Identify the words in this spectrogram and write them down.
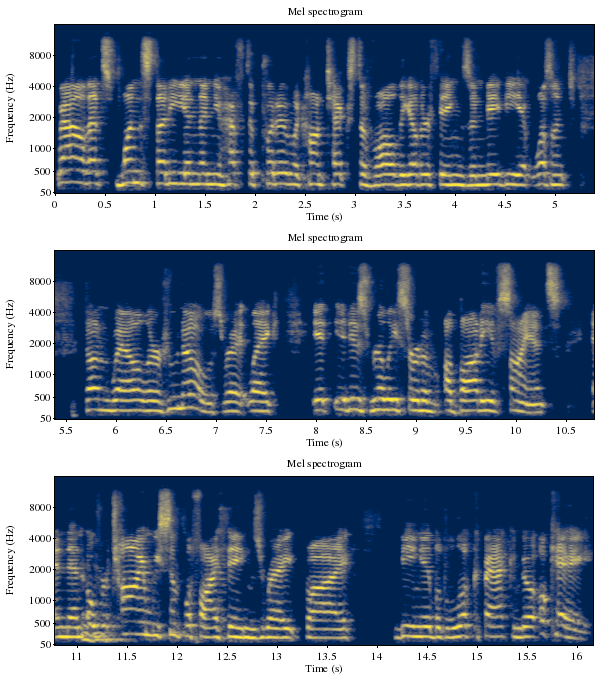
well that's one study and then you have to put it in the context of all the other things and maybe it wasn't done well or who knows right like it, it is really sort of a body of science And then mm-hmm. over time, we simplify things, right, by being able to look back and go, okay,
